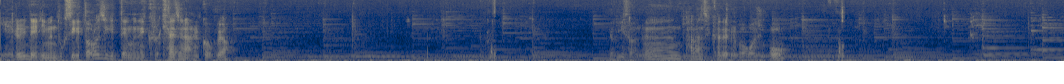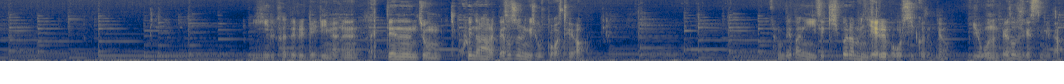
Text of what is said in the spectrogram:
얘를 내리면 녹색이 떨어지기 때문에 그렇게 하진 않을 거고요. 여기서는 파란색 카드를 먹어주고 이1 카드를 내리면은 그때는 좀 코인을 하나 뺏어주는 게 좋을 것 같아요. 상대방이 이제 킵을 하면 얘를 먹을 수 있거든요. 요거는 뺏어주겠습니다.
